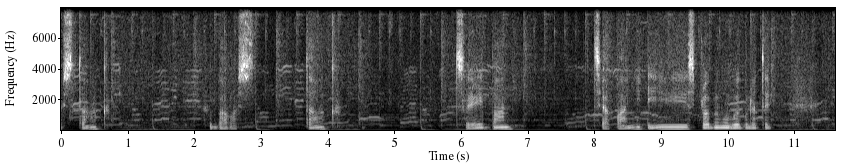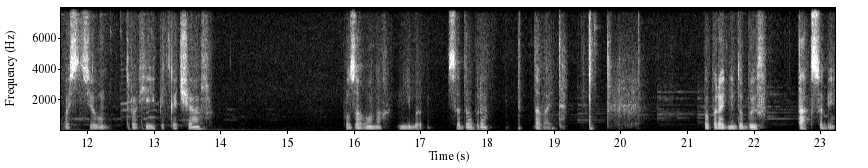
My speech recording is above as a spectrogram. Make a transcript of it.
ось так. Хіба ось так. Цей пан. Ця пані. І спробуємо вигуляти ось цю. Трохи її підкачав. По загонах ніби все добре. Давайте. Попередній добив так собі.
